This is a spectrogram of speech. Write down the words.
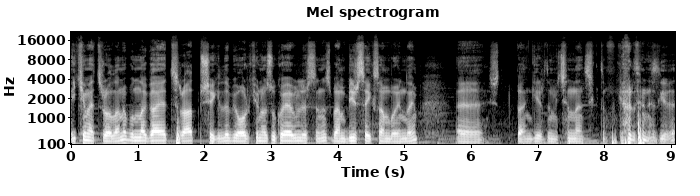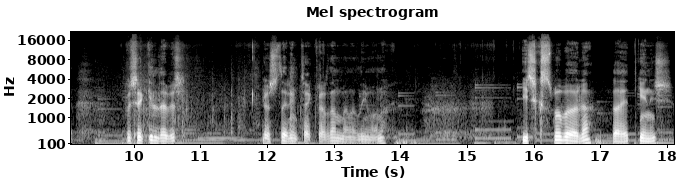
2 metre olanı. Bununla gayet rahat bir şekilde bir Orkinos'u koyabilirsiniz. Ben 1.80 boyundayım. Ee, ben girdim içinden çıktım gördüğünüz gibi. Bu şekilde bir göstereyim tekrardan ben alayım onu. İç kısmı böyle gayet geniş.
